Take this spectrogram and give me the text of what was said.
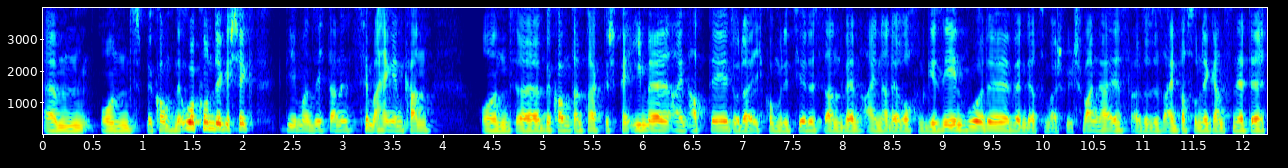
ähm, und bekommt eine Urkunde geschickt, die man sich dann ins Zimmer hängen kann und äh, bekommt dann praktisch per E-Mail ein Update oder ich kommuniziere das dann, wenn einer der Rochen gesehen wurde, wenn der zum Beispiel schwanger ist. Also das ist einfach so eine ganz nette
